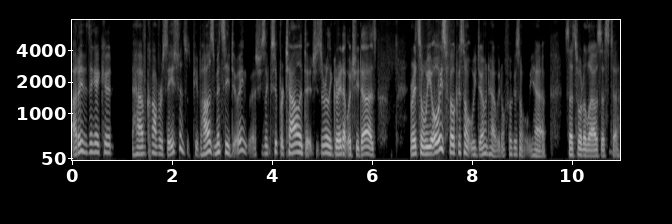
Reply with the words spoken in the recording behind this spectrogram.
I don't even think I could have conversations with people. How is Mitzi doing this? She's like super talented. She's really great at what she does." Right? So we always focus on what we don't have. We don't focus on what we have. So that's what allows us to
